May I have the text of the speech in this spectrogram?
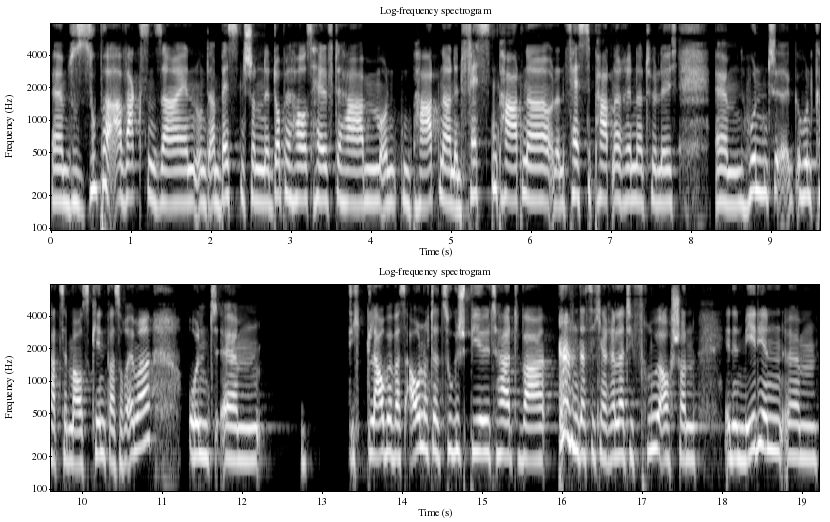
ähm, so super erwachsen sein und am besten schon eine Doppelhaushälfte haben und einen Partner, einen festen Partner oder eine feste Partnerin natürlich, ähm, Hund, äh, Hund, Katze, Maus, Kind, was auch immer. Und ähm, ich glaube, was auch noch dazu gespielt hat, war, dass ich ja relativ früh auch schon in den Medien ähm,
